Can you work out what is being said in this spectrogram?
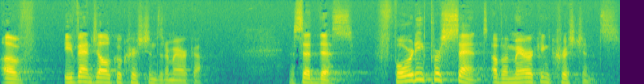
of evangelical Christians in America. It said this 40% of American Christians,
